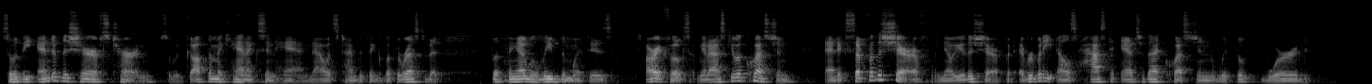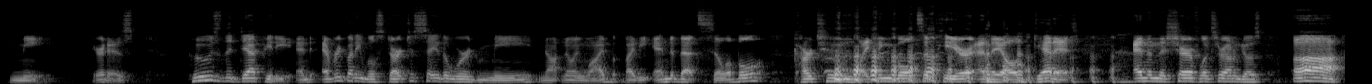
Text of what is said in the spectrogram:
So at the end of the sheriff's turn, so we've got the mechanics in hand. Now it's time to think about the rest of it. The thing I will leave them with is, all right, folks, I'm going to ask you a question, and except for the sheriff, we know you're the sheriff, but everybody else has to answer that question with the word me. Here it is. Who's the deputy? And everybody will start to say the word me, not knowing why, but by the end of that syllable, cartoon lightning bolts appear and they all get it. And then the sheriff looks around and goes, ah.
